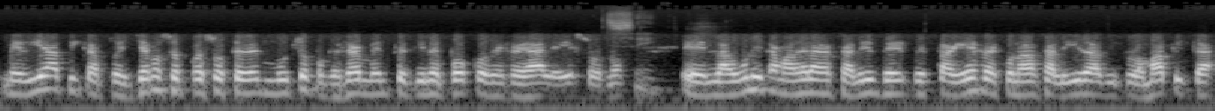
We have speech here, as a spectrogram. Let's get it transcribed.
mediática pues ya no se puede sostener mucho porque realmente tiene poco de real eso no eh, la única manera de salir de, esta guerra es con una salida diplomática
